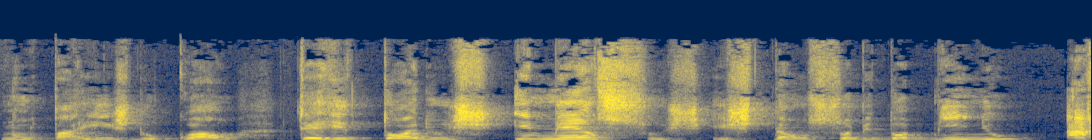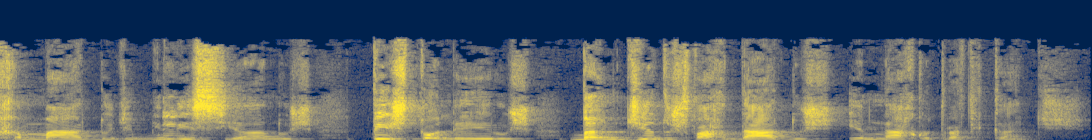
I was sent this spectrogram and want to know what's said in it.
num país do qual territórios imensos estão sob domínio armado de milicianos, pistoleiros, bandidos fardados e narcotraficantes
